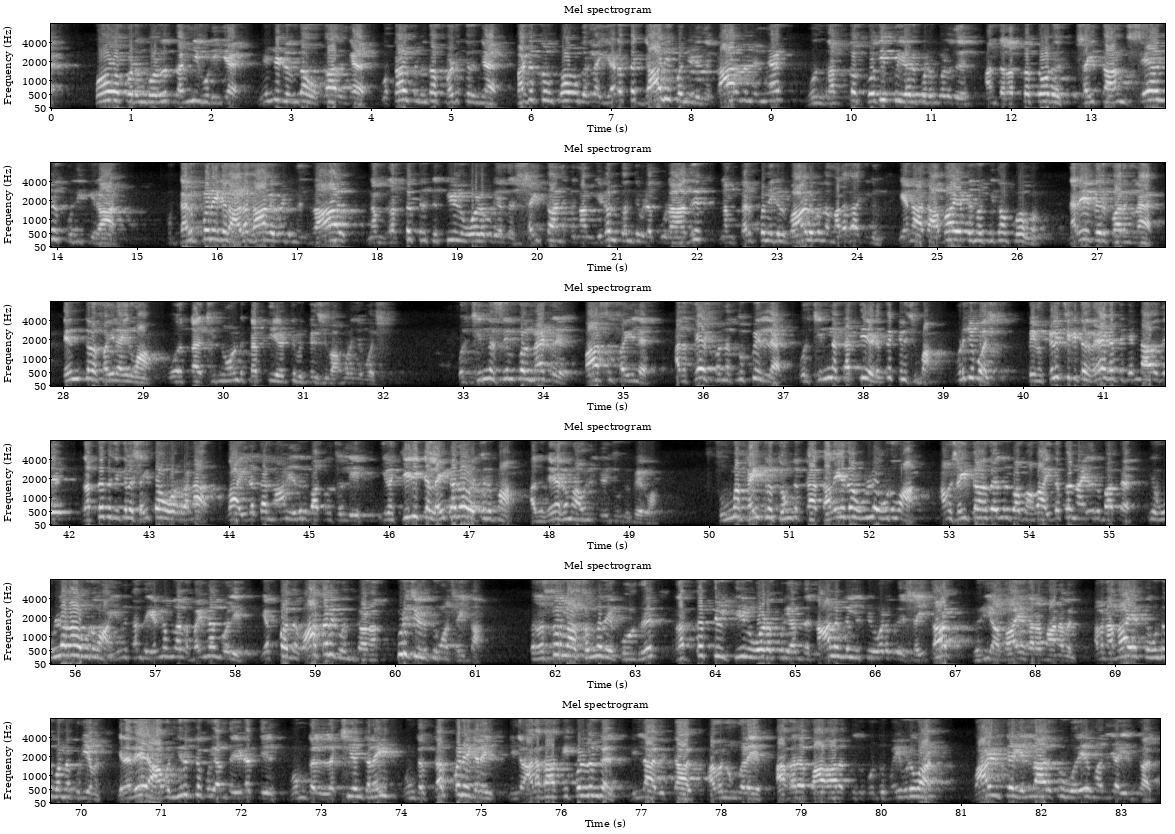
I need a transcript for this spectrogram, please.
கோவப்படும் பொழுது தண்ணி குடிங்க. நின்றுட்டு இருந்தா உட்காருங்க. உட்கார்ந்து இருந்தா படுத்துருங்க. படுத்தும் கோவங்கள்ல இடத்த காலி பண்ணிடுங்க. காரணம் என்ன? உன் ரத்த கொதிப்பு ஏற்படும் பொழுது அந்த ரத்தத்தோடு சைத்தான் சேர்ந்து குதிக்கிறான் கற்பனைகள் அழகாக வேண்டும் என்றால் நம் ரத்தத்திற்கு கீழ் ஓடக்கூடிய அந்த சைத்தானுக்கு நாம் இடம் தந்து விடக்கூடாது. நம் கற்பனைகள் வாழும் நம் அழகாக்கிக்கணும் ஏன்னா அது அபாயத்தை நோக்கி தான் போகும். நிறைய பேர் பாருங்களேன் டென்த்ல ஃபைல் ஆயிடுவான் ஒரு க- சின்னோண்டு கத்தி எடுத்து விட்டுச்சுவான் முடிஞ்சு போச்சு. ஒரு சின்ன சிம்பிள் மேட்ரு பாஸ் ஃபைல அதை ஃபேஸ் பண்ண துப்பு இல்ல. ஒரு சின்ன கத்தி எடுத்து கிழிச்சுப்பான். முடிஞ்சு போச்சு. இப்ப இவன் கிழிச்சுக்கிட்ட வேகத்துக்கு என்ன ஆகுது? ரத்தத்துக்கு கீழே சைத்தான் ஓடுறானா? வா இதைத்தான் நானும் எதிர்பார்க்கணும்னு சொல்லி இவன் கிழிக்க லைட்டா தான் வச்சிருப்பான். அது வேகமா அவனுக்கு கிழிச்சு விட்டு போயிடுவான். சும்மா கயிற்றுல தொங்க க- தலையை தான் உள்ள விடுவான். அவன் சைத்தான் தான் எதிர்பார்ப்பான். வா இதைத்தான் நான் எதிர்பார்த்தேன். இவன் உள்ளதா விடுவான். இவனுக்கு அந்த எண்ணம்லாம் இல்ல. பயந்தாங்கோலி எப்ப அந்த வாசலுக்கு வந்துட்டானா பிடிச்சு இழுத்துருவான் சைத்தான். ரசூல்லா சொன்னதை போன்று ரத்தத்தில் கீழ் ஓடக்கூடிய அந்த நாளங்களில் கீழ் ஓடக்கூடிய சைத்தான் பெரிய அபாயகரமானவன். அவன் அபாயத்தை உண்டு பண்ணக்கூடியவன். எனவே அவன் இருக்கக்கூடிய அந்த இடத்தில் உங்கள் லட்சியங்களை உங்கள் கற்பனைகளை நீங்கள் அழகாக்கிக் கொள்ளுங்கள். இல்லாவிட்டால் அவன் உங்களை அகல பாகாலத்துக்கு கொண்டு போய் விடுவான் வாழ்க்கை எல்லாருக்கும் ஒரே மாதிரியா இருக்காது.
